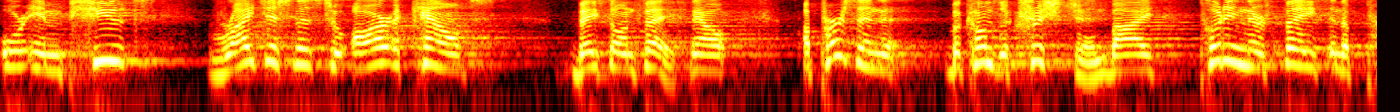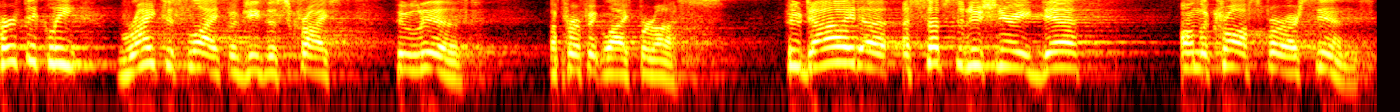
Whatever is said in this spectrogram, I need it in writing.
or imputes righteousness to our accounts based on faith. Now, a person becomes a Christian by putting their faith in the perfectly righteous life of Jesus Christ, who lived a perfect life for us, who died a, a substitutionary death on the cross for our sins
